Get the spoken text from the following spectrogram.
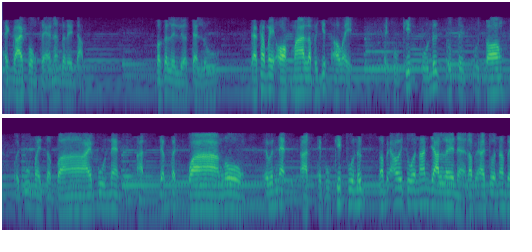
ไอ้กายโปร่งแสงนั่นก็เลยดับ มันก็เลยเหลือแต่รู้ แต่ถ้าไม่ออกมาเราไปยึดเอาไอ้ไอ้ผู้คิดผู้นึกผู้ตึกผู้ตองไอ้ผู้ไม่สบาย ผู้แน่นอัดยังเป็นกว้างโล่งไอ้วันแน่นอัดไอ้ผู้คิดผู้นึก เราไปเอาไอ้ตัวนั้นยันเลยเนี่ยเราไปเอาตัวนั้นไป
